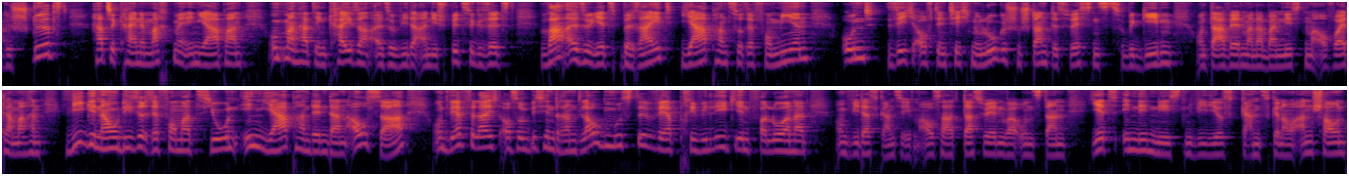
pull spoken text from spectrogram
gestürzt, hatte keine Macht mehr in Japan und man hat den Kaiser also wieder an die Spitze gesetzt, war also jetzt bereit, Japan zu reformieren und sich auf den technologischen Stand des Westens zu begeben. Und da werden wir dann beim nächsten Mal auch weitermachen, wie genau diese Reformation in Japan denn dann aussah und wer vielleicht auch so ein bisschen dran glauben musste, wer Privilegien verloren hat und wie das Ganze eben aussah. Das werden wir uns dann jetzt in den nächsten Videos ganz genau anschauen.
